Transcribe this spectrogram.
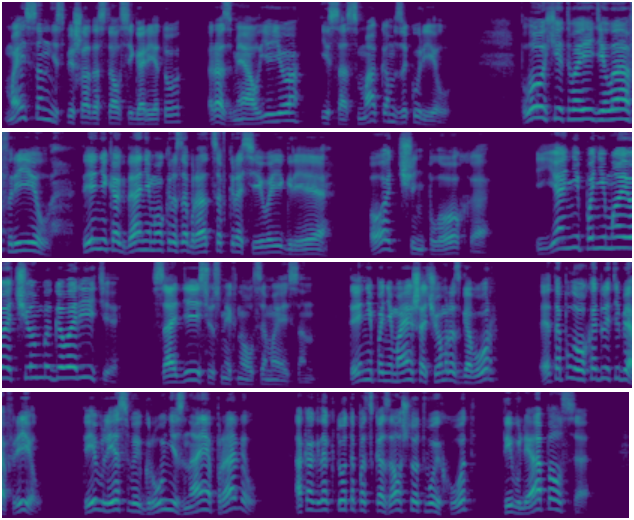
Мейсон не спеша достал сигарету, размял ее и со смаком закурил. «Плохи твои дела, Фрил. Ты никогда не мог разобраться в красивой игре. Очень плохо. Я не понимаю, о чем вы говорите». «Садись», — усмехнулся Мейсон. «Ты не понимаешь, о чем разговор? Это плохо для тебя, Фрил. Ты влез в игру, не зная правил. А когда кто-то подсказал, что твой ход, ты вляпался.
